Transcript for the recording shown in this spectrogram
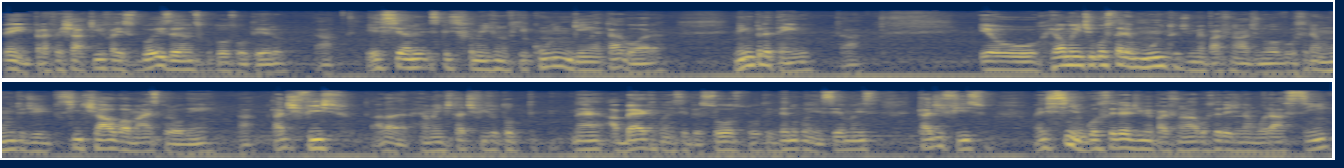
Bem, para fechar aqui, faz dois anos que eu tô solteiro, tá? Esse ano, especificamente, eu não fiquei com ninguém até agora. Nem pretendo, tá? Eu realmente gostaria muito de me apaixonar de novo, gostaria muito de sentir algo a mais por alguém, tá? Tá difícil, tá, galera? Realmente tá difícil. Eu tô né, aberto a conhecer pessoas, tô tentando conhecer, mas tá difícil. Mas sim, eu gostaria de me apaixonar, gostaria de namorar sim,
